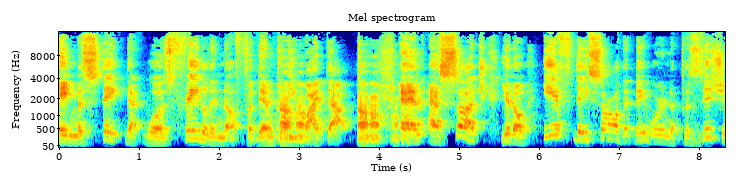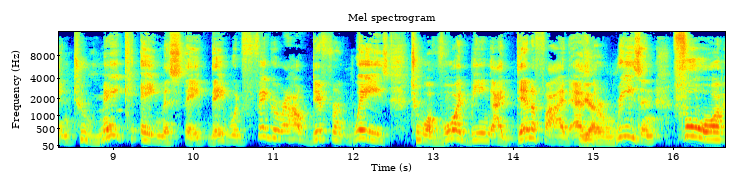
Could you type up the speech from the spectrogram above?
a mistake that was fatal enough for them to be Uh-huh. wiped out. Uh-huh, uh-huh. And as such, you know, if they saw that they were in a position to make a mistake, they would figure out different ways to avoid being identified as Yeah. the reason for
